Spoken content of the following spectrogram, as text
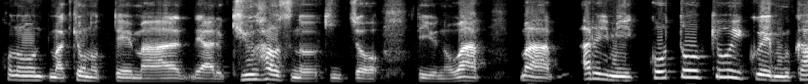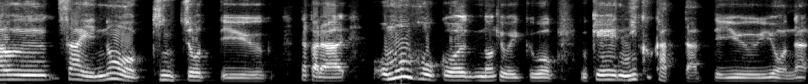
この、まあ、今日のテーマである Q ハウスの緊張っていうのは、まあ、ある意味、高等教育へ向かう際の緊張っていうだから、思う方向の教育を受けにくかったっていうような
